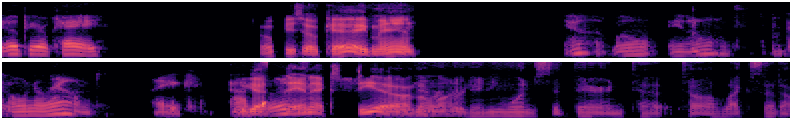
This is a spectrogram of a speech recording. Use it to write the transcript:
I hope you're okay. Hope he's okay, man. Yeah, well, you know, it's going around. Like, We got absolutely. Xanax Sia I've on the line. heard anyone sit there and te- tell Alexa to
